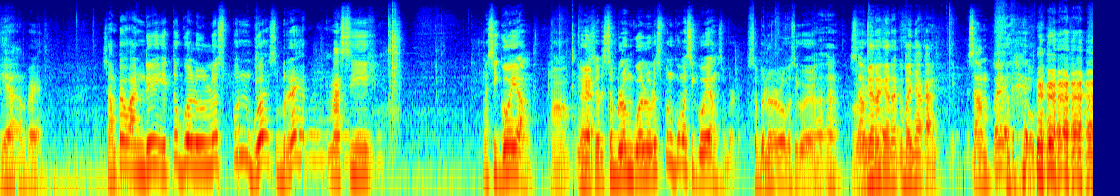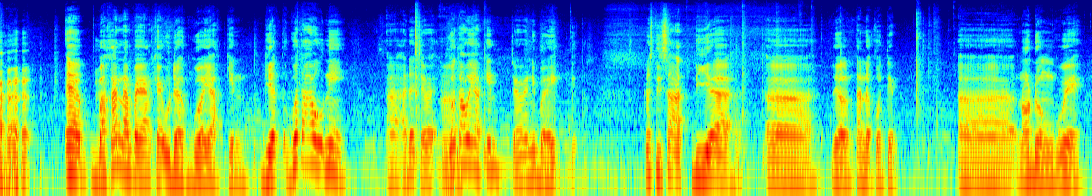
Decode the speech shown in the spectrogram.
ya sampai sampai one day itu gue lulus pun gue sebenarnya masih masih goyang Ah. Iya. Se- sebelum gue lulus pun gue masih goyang sebenarnya Sebenarnya lo masih goyang. Heeh. Oke. Sampai- Gara-gara kebanyakan. sampai ya bahkan sampai yang kayak udah gue yakin dia gue tahu nih eh, ada cewek gue tahu yakin cewek ini baik gitu. Terus di saat dia eh, dalam tanda kutip eh, nodong gue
